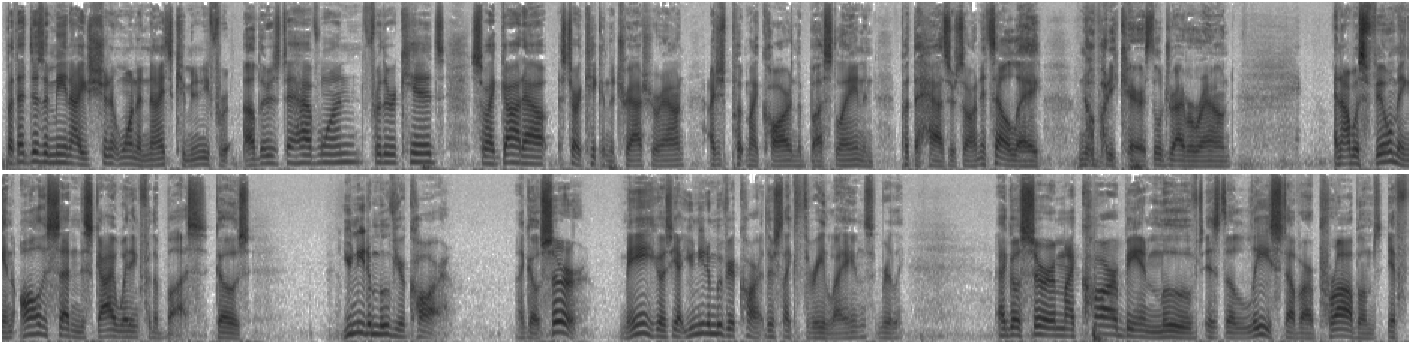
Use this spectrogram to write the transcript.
But that doesn't mean I shouldn't want a nice community for others to have one for their kids. So I got out, I started kicking the trash around. I just put my car in the bus lane and put the hazards on. It's LA. Nobody cares. They'll drive around. And I was filming, and all of a sudden, this guy waiting for the bus goes, You need to move your car. I go, Sir, me? He goes, Yeah, you need to move your car. There's like three lanes, really. I go, Sir, my car being moved is the least of our problems. If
